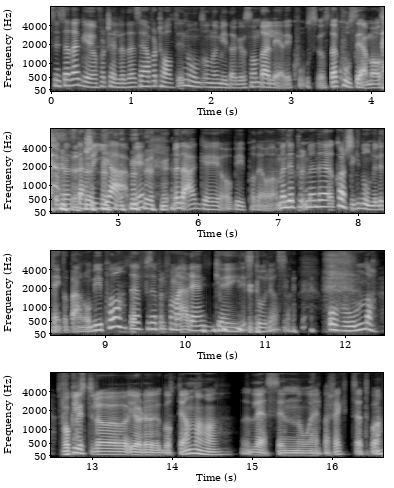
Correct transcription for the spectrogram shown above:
syns jeg det er gøy å fortelle det, så jeg har fortalt det i noen sånne middager og sånn. Da lever vi, koser vi oss. Da koser jeg meg også, for det er så jævlig. Men det er gøy å by på det òg. Men, det, men det, kanskje ikke noen ville tenkt at det er noe å by på, da. Det, for eksempel for meg er det en gøy historie, altså. Og vond, da. Du får ikke lyst til å gjøre det godt igjen? Da? Lese inn noe helt perfekt etterpå?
